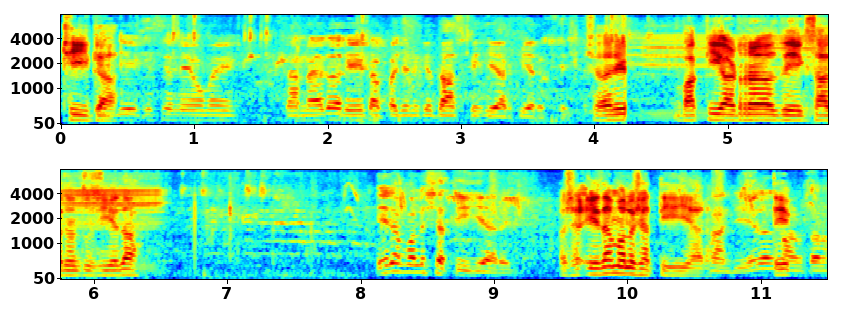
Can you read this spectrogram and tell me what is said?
ਠੀਕ ਆ। ਜੇ ਕਿਸੇ ਨੇ ਉਵੇਂ ਕਰਨਾ ਇਹਦਾ ਰੇਟ ਆਪਾਂ ਜਾਣੀ ਕਿ 10000 ਰੁਪਏ ਰੱਖੇ ਜੀ ਸਾਰੇ ਬਾਕੀ ਆਰਡਰ ਦੇਖ ਸਕਦੇ ਹੋ ਤੁਸੀਂ ਇਹਦਾ। ਇਹਦਾ ਮੁੱਲ 36000 ਹੈ ਜੀ। ਅੱਛਾ ਇਹਦਾ ਮੁੱਲ 36000 ਹਾਂਜੀ ਇਹਦਾ ਤੇ ਹੋ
